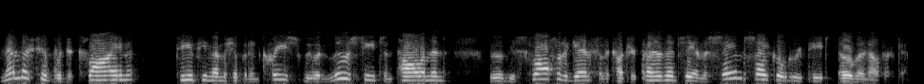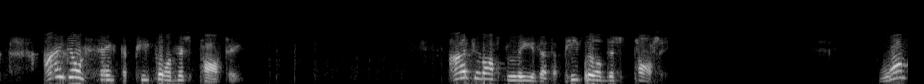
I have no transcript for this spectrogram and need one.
membership would decline, DUP membership would increase, we would lose seats in Parliament, we would be slaughtered again for the country presidency, and the same cycle would repeat over and over again. I don't think the people of this party, I do not believe that the people of this party want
